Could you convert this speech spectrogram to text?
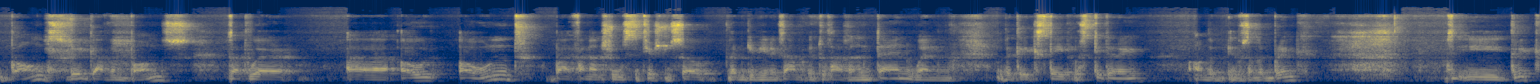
bonds, Greek government bonds, that were uh, owned by financial institutions. So let me give you an example. In 2010, when the Greek state was teetering, on the, it was on the brink, the Greek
